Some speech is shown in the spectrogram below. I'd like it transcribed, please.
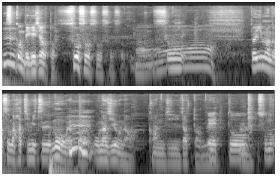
突っ込んでいけちゃうと。そうそうそうそうそう。そう。で今のその蜂蜜もやっうぱ同じような感じだったんで、えっと、うん。その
